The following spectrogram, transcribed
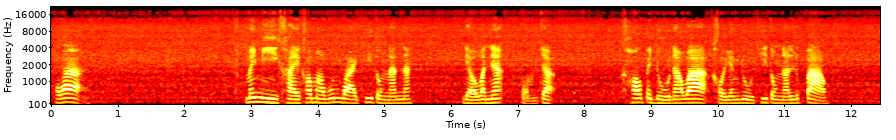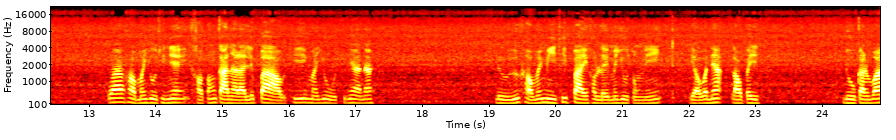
เพราะว่า ไม่มีใครเข้ามาวุ่นวายที่ตรงนั้นนะ เดี๋ยววันเนี้ย ผมจะเข้าไปดูนะว่าเขายังอยู่ที่ตรงนั้นหรือเปล่า ว่าเขามาอยู่ที่เนี่ยเขาต้องการอะไรหรือเปล่าที่มาอยู่ที่เนี่ยนะ หรือเขาไม่มีที่ไปเขาเลยมาอยู่ตรงนี้ เดี๋ยววันเนี้ยเราไปดูกันว่า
